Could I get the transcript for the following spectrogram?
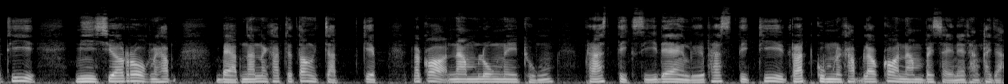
ทย์ที่มีเชื้อโรคนะครับ แบบนั้นนะครับจะต้องจัดเก็บ แล้วก็นำลงในถุงพลาสติกสีแดง หรือพลาสติกที่รัดกุมนะครับ แล้วก็นำไปใส่ในถังขยะ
